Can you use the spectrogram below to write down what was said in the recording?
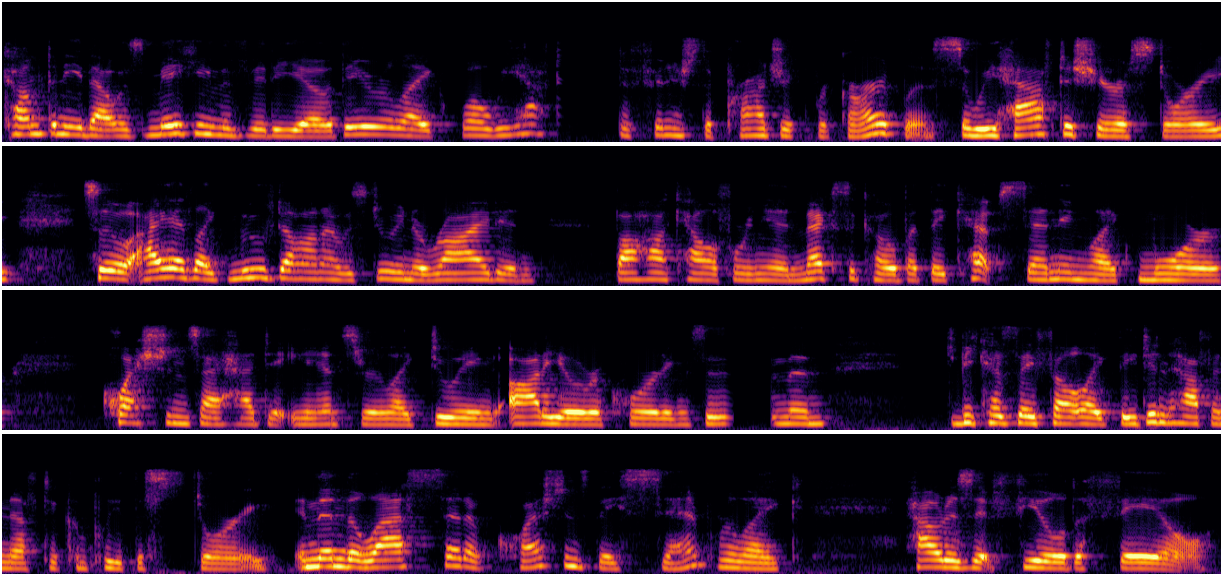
company that was making the video, they were like, well, we have to finish the project regardless, so we have to share a story. So I had like moved on. I was doing a ride in Baja California and Mexico, but they kept sending like more questions I had to answer, like doing audio recordings. And then because they felt like they didn't have enough to complete the story. And then the last set of questions they sent were like, How does it feel to fail?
